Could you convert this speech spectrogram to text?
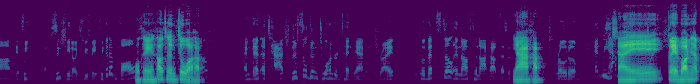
Um, if we, yeah, Cinchino, excuse me. If we could evolve โอเคเข้าเทิร์นจั่วครับ and then attach, they're still doing 210 damage, right? So that's still enough to knock out Pheasant. ยากครับ Rotom. And we have ใช้ this เกรดบอลครับ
